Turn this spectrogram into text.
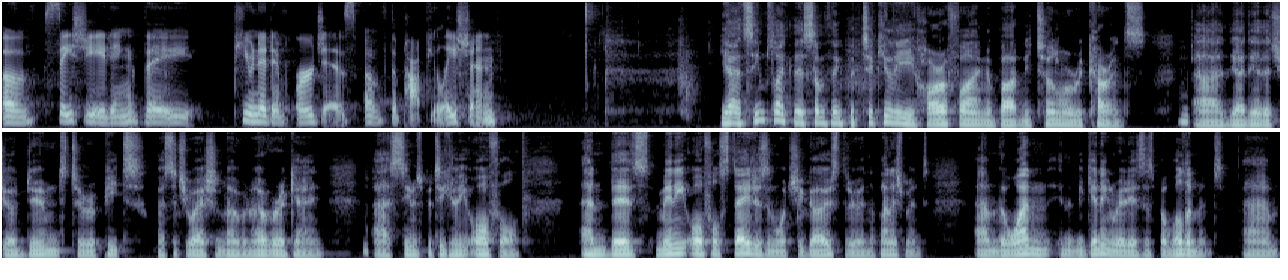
of satiating the punitive urges of the population. Yeah, it seems like there's something particularly horrifying about an eternal recurrence. Mm. Uh, the idea that you're doomed to repeat a situation over and over again uh, seems particularly awful and there's many awful stages in what she goes through in the punishment. Um, the one in the beginning really is this bewilderment. Um,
